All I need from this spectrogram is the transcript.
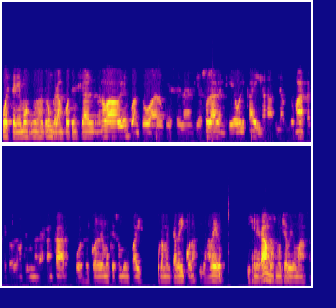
pues tenemos nosotros un gran potencial renovable en cuanto a lo que es la energía solar, la energía eólica y la, biomasa, que todavía no termina de arrancar, pues recordemos que somos un país puramente agrícola y ganadero y generamos mucha biomasa,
